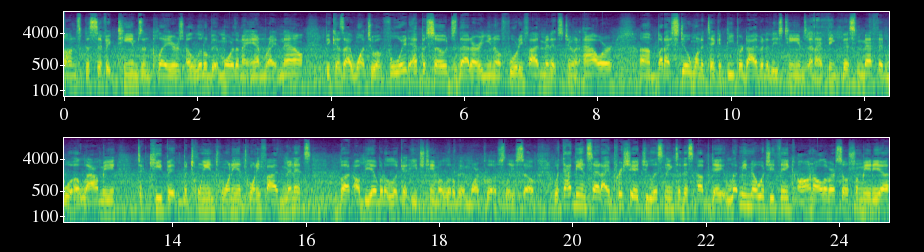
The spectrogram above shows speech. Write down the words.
on specific teams and players a little bit more than I am right now because I want to avoid episodes that are, you know, 45 minutes to an hour, um, but I still want to take a deeper dive into these teams. And I think this method will allow me to keep it between 20 and 25 minutes but I'll be able to look at each team a little bit more closely. So, with that being said, I appreciate you listening to this update. Let me know what you think on all of our social media,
